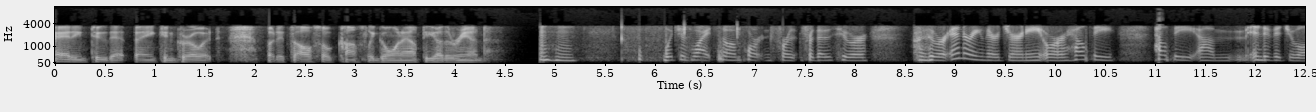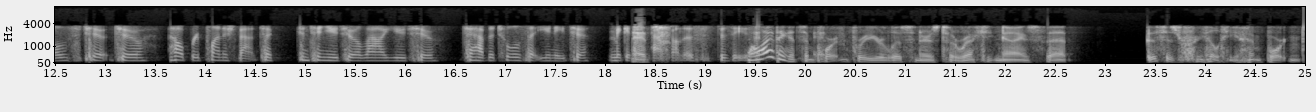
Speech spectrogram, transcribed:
adding to that bank and grow it, but it's also constantly going out the other end. Mm-hmm. Which is why it's so important for for those who are who are entering their journey or healthy healthy um, individuals to to help replenish that to continue to allow you to to have the tools that you need to make an impact on this disease. Well, I think it's important for your listeners to recognize that this is really important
